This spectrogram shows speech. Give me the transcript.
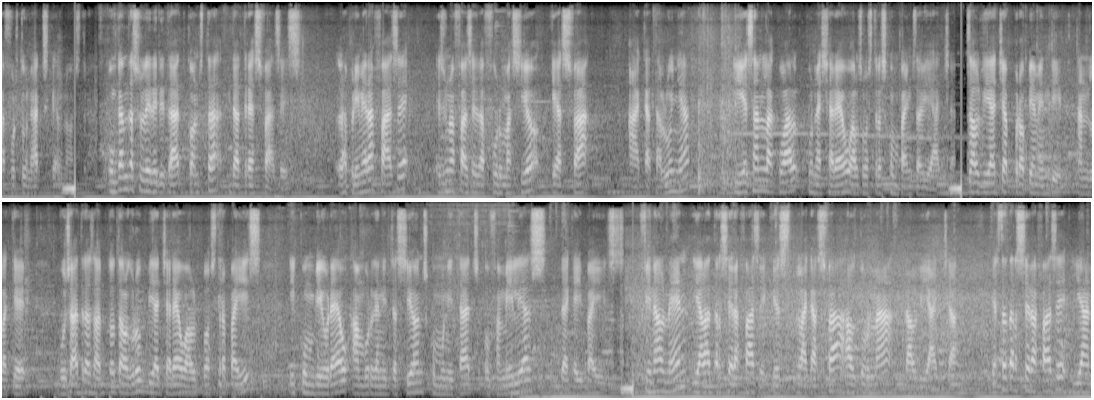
afortunats que el nostre. Un camp de solidaritat consta de tres fases. La primera fase és una fase de formació que es fa a Catalunya i és en la qual coneixereu els vostres companys de viatge. És el viatge pròpiament dit, en la que vosaltres, amb tot el grup, viatjareu al vostre país i conviureu amb organitzacions, comunitats o famílies d'aquell país. Finalment, hi ha la tercera fase, que és la que es fa al tornar del viatge. Aquesta tercera fase hi ha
